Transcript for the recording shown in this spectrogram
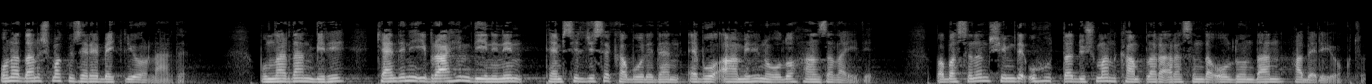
ona danışmak üzere bekliyorlardı. Bunlardan biri kendini İbrahim dininin temsilcisi kabul eden Ebu Amir'in oğlu Hanzala idi. Babasının şimdi Uhud'da düşman kampları arasında olduğundan haberi yoktu.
